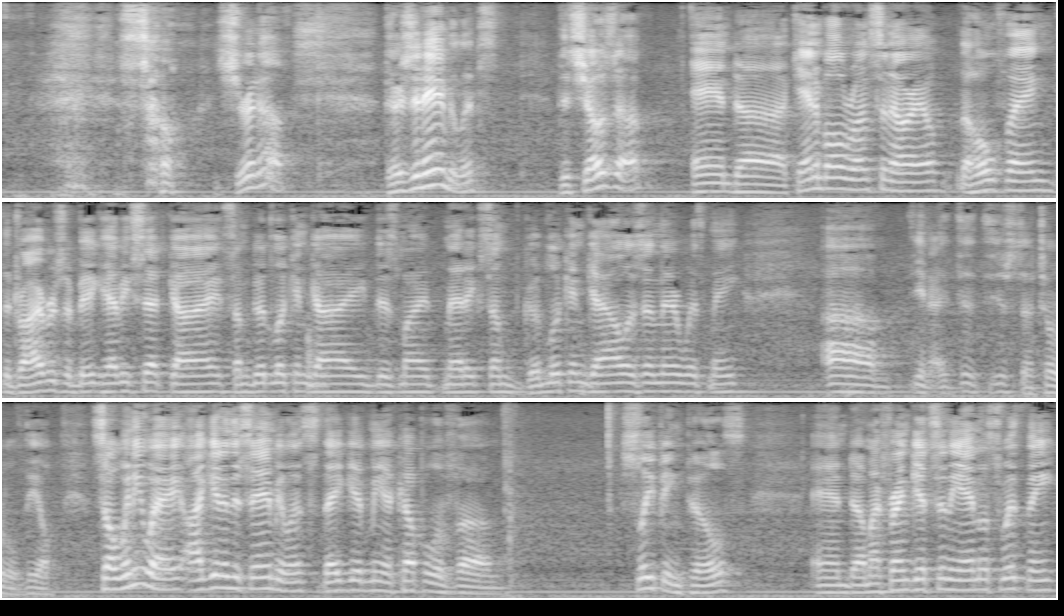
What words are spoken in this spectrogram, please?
so, sure enough, there's an ambulance that shows up and uh, cannonball run scenario, the whole thing. The driver's a big, heavy set guy. Some good looking guy is my medic. Some good looking gal is in there with me. Um, you know, it's just a total deal. So anyway, I get in this ambulance. They give me a couple of um, sleeping pills, and uh, my friend gets in the ambulance with me,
